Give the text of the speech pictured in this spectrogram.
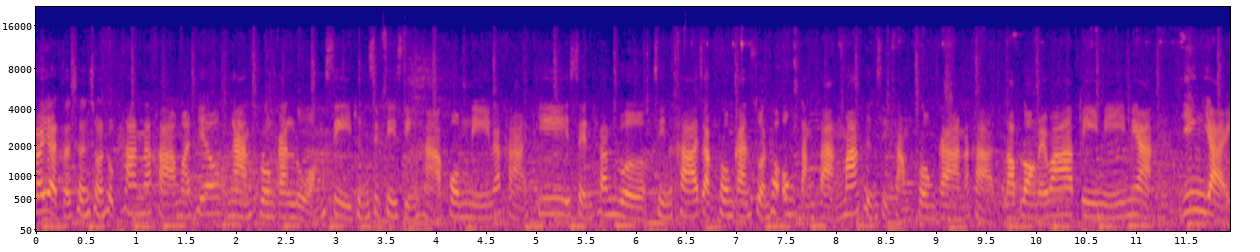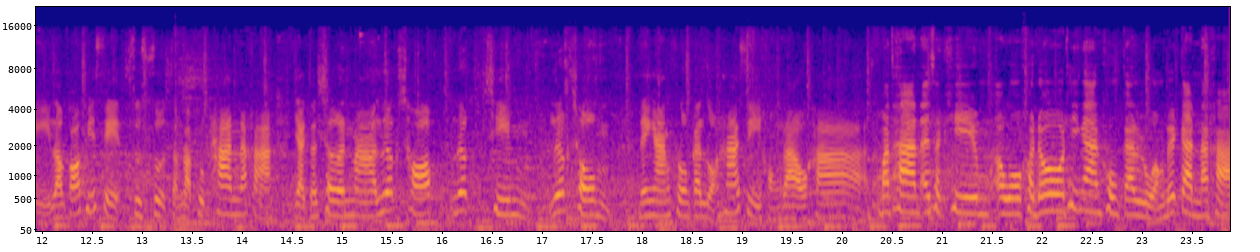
ก็อยากจะเชิญชวนทุกท่านนะคะ มาเที่ยวงานโครงการหลวง 4-14 สิงหาคมนี้นะคะ ที่เซ็นทรัลเวิร์สินค้าจากโครงการส่วนพระองค์ต่างๆ มากถึง 13 โครงการนะคะ รับรองได้ว่าปีนี้เนี่ยยิ่งใหญ่แล้วก็พิเศษสุดๆสำหรับทุกท่านนะคะ อยากจะเชิญมาเลือกช็อป เลือกชิม เลือกชม ในงานโครงการหลวง 54 ของเราค่ะ มาทานไอศครีมอะโวคาโดที่งานโครงการหลวงด้วยกันนะคะ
